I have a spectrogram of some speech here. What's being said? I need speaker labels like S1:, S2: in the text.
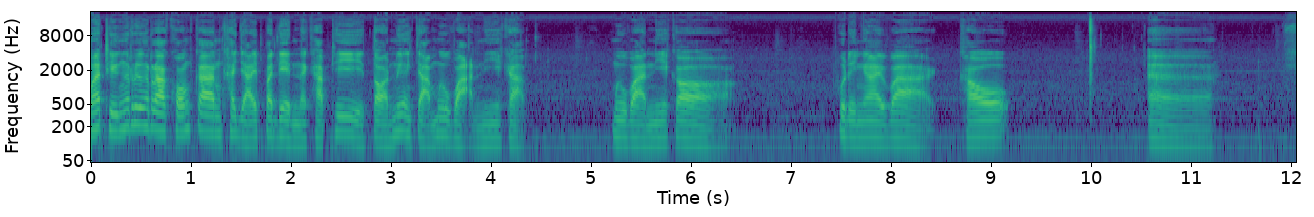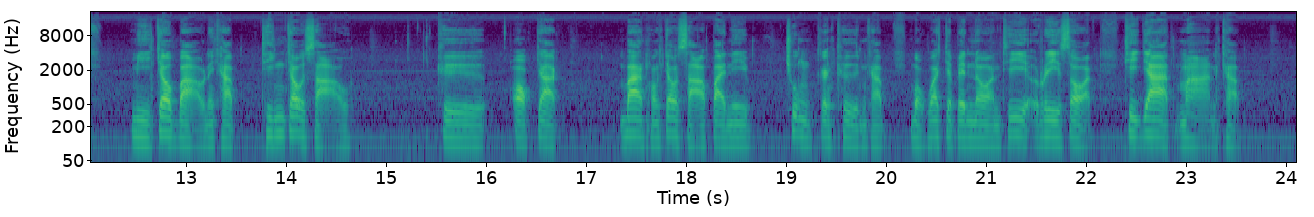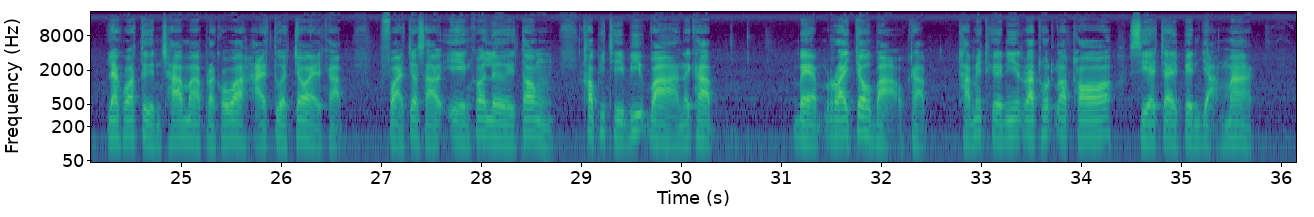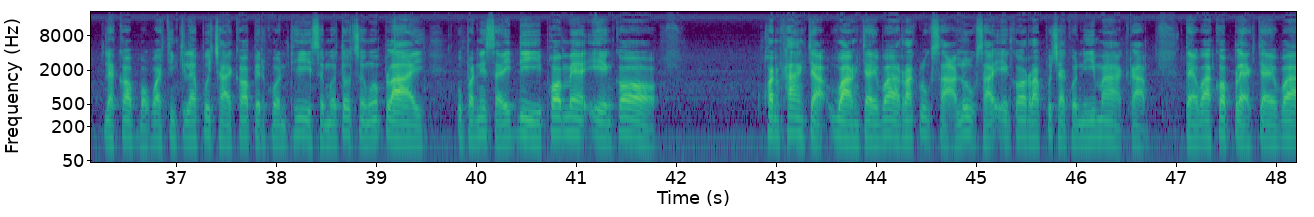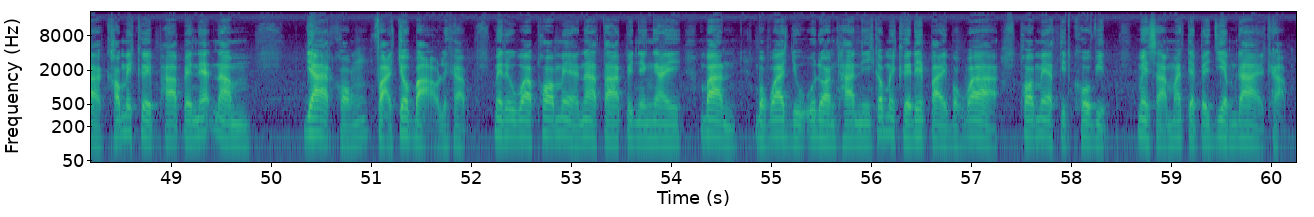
S1: มาถึงเรื่องราวของการขยายประเด็นนะครับที่ต่อเนื่องจากเมื่อวานนี้ครับ เมื่อวานนี้ก็พูดง่ายๆว่าเขาเอ่อมีเจ้าบ่าวนะครับ ทิ้งเจ้าสาว คือออกจากบ้านของเจ้าสาวไปนี่ช่วงกลางคืนครับ บอกว่าจะเป็นนอนที่รีสอร์ทที่ญาติมานครับ แล้วพอตื่นเช้ามาปรากฏว่าหายตัวจ้อยครับ ฝ่ายเจ้าสาวเองก็เลยต้องเข้าพิธีวิวานะครับ แบบไร้เจ้าบ่าวครับทำให้เธอนี้ระทดระท้อเสียใจเป็นอย่างมาก และก็บอกว่าจริงๆแล้วผู้ชายก็เป็นคนที่เสมอต้นเสมอปลาย อุปนิสัยดี พ่อแม่เองก็ค่อนข้างจะวางใจว่ารักลูกสาวลูกสาวเองก็รักผู้ชายคนนี้มากครับ แต่ว่าก็แปลกใจว่าเขาไม่เคยพาไปแนะนำ ญาติของฝ่ายเจ้าบ่าวเลยครับ ไม่รู้ว่าพ่อแม่หน้าตาเป็นยังไงบ้าน บอกว่าอยู่อุดรธานีก็ไม่เคยได้ไป บอกว่าพ่อแม่ติดโควิด ไม่สามารถจะไปเยี่ยมได้ครับ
